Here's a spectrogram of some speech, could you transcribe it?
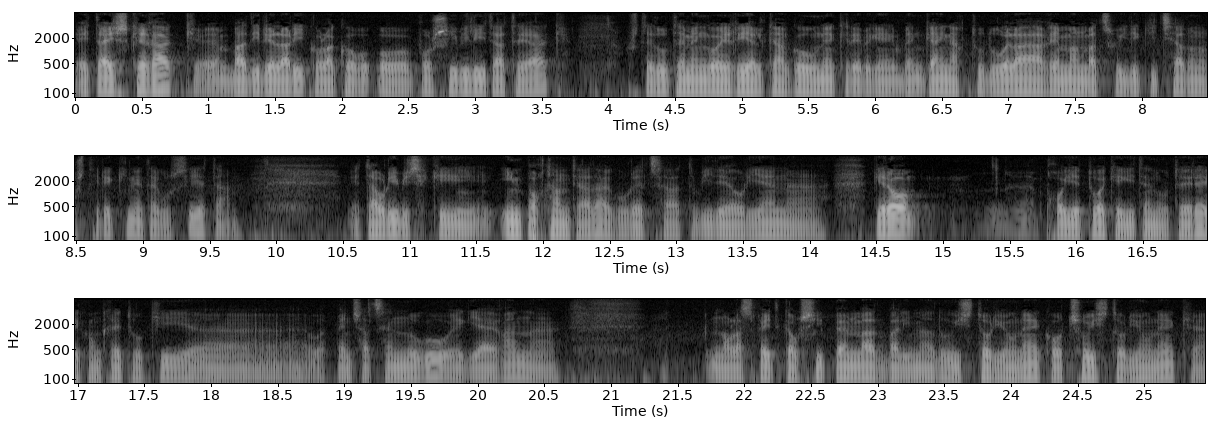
Eta eskerak eh, badirelarik olako o, posibilitateak, uste dut hemengo erri elkargo unek ere gain hartu duela harreman batzu idikitzea donostirekin eta guzi, eta eta hori biziki importantea da guretzat bide horien. eh, gero, eh, proiektuak egiten dute ere, konkretuki eh, pentsatzen dugu, egia egan, eh, nolazpeit gauzipen bat balimadu historionek, otso historionek, eh,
